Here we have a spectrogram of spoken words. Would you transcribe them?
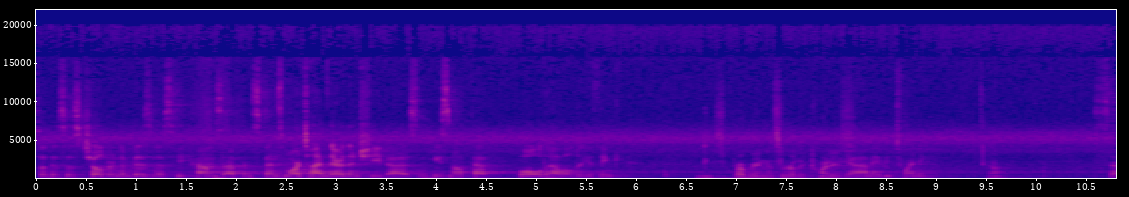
So this is children in business. He comes up and spends more time there than she does. And he's not that old. How old do you think? He's probably in his early 20s. Yeah, maybe 20. So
